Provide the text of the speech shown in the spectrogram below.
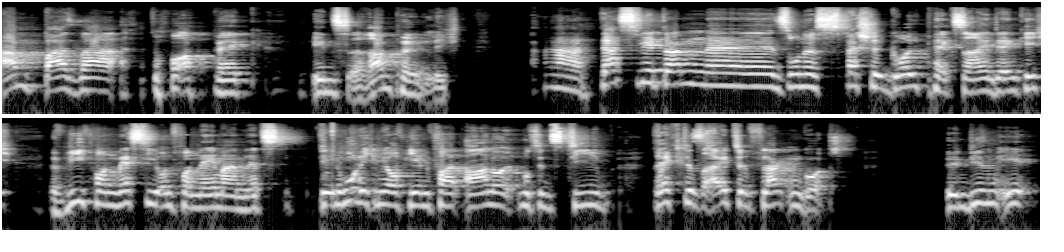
Ambassador Pack ins Rampenlicht. Ah, das wird dann äh, so eine Special Gold Pack sein, denke ich, wie von Messi und von Neymar im letzten. Den hole ich mir auf jeden Fall. Arnold muss ins Team. Rechte Seite, Flankengott. In diesem e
